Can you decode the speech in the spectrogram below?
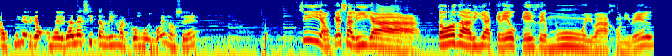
Aquí en el, Galaxy también marcó muy buenos, ¿eh? Sí, aunque esa liga todavía creo que es de muy bajo nivel,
